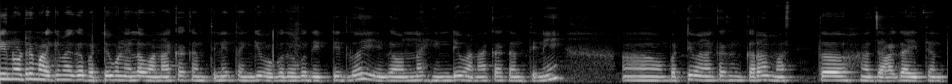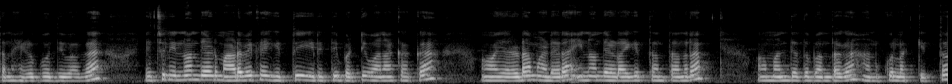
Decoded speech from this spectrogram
ಈಗ ನೋಡ್ರಿ ಮಳಗೆ ಮ್ಯಾಗ ಬಟ್ಟೆಗಳನ್ನೆಲ್ಲ ಒಣಾಕಂತೀನಿ ತಂಗಿ ಒಗದು ಒಗದು ಇಟ್ಟಿದ್ಲು. ಈಗ ಅವನ್ನ ಹಿಂಡಿ ಒಣಾಕಂತೀನಿ ಬಟ್ಟೆ ಒಣಾಕಂಕರ ಮಸ್ತ್ ಜಾಗ ಐತೆ ಅಂತಲೇ ಹೇಳ್ಬೋದು ಇವಾಗ. ಆ್ಯಕ್ಚುಲಿ ಇನ್ನೊಂದೆರಡು ಮಾಡಬೇಕಾಗಿತ್ತು ಈ ರೀತಿ ಬಟ್ಟೆ ಒಣಾಕಕ್ಕ ಎರಡ ಮಾಡ್ಯಾರ. ಇನ್ನೊಂದೆರಡು ಆಗಿತ್ತು ಅಂತಂದ್ರೆ ಮಂದಿ ಬಂದಾಗ ಅನುಕೂಲ ಆಕ್ಕಿತ್ತು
